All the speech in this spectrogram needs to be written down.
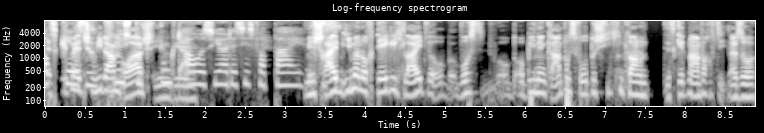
das geht mir jetzt schon wieder am Arsch Frühstück, Punkt irgendwie. aus. Ja, das ist vorbei. Mir schreiben immer noch täglich Leute, ob ob ob ich ihnen Krampus-Fotos schicken kann und das geht mir einfach auf die also,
